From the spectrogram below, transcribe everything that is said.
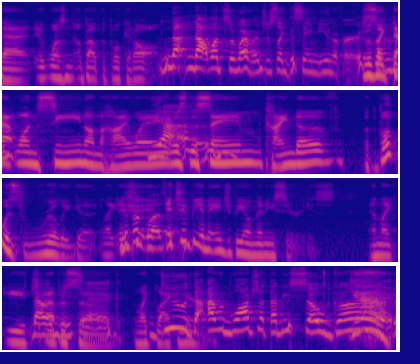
that it wasn't about the book at all not not whatsoever. It's just like the same universe. It was like mm-hmm. that one scene on the highway It was the same kind of, but the book was really good. Like The it book should, was it good. should be an HBO miniseries, and like each That would episode, be sick. like Black Dude, that, I would watch that. That'd be so good. yeah,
